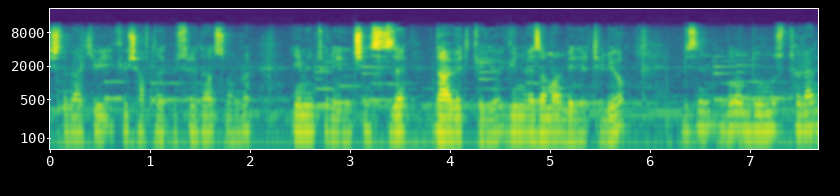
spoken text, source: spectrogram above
işte belki 2-3 haftalık bir süreden sonra yemin töreni için size davet geliyor. Gün ve zaman belirtiliyor. Bizim bulunduğumuz tören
